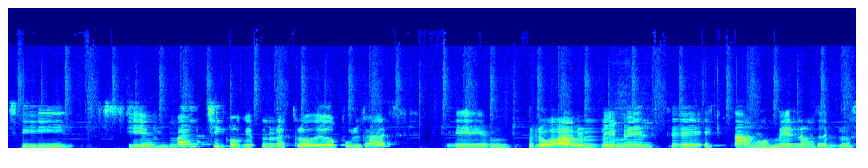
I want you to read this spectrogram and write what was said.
si si es más chico que nuestro dedo pulgar, eh, probablemente estamos menos de los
